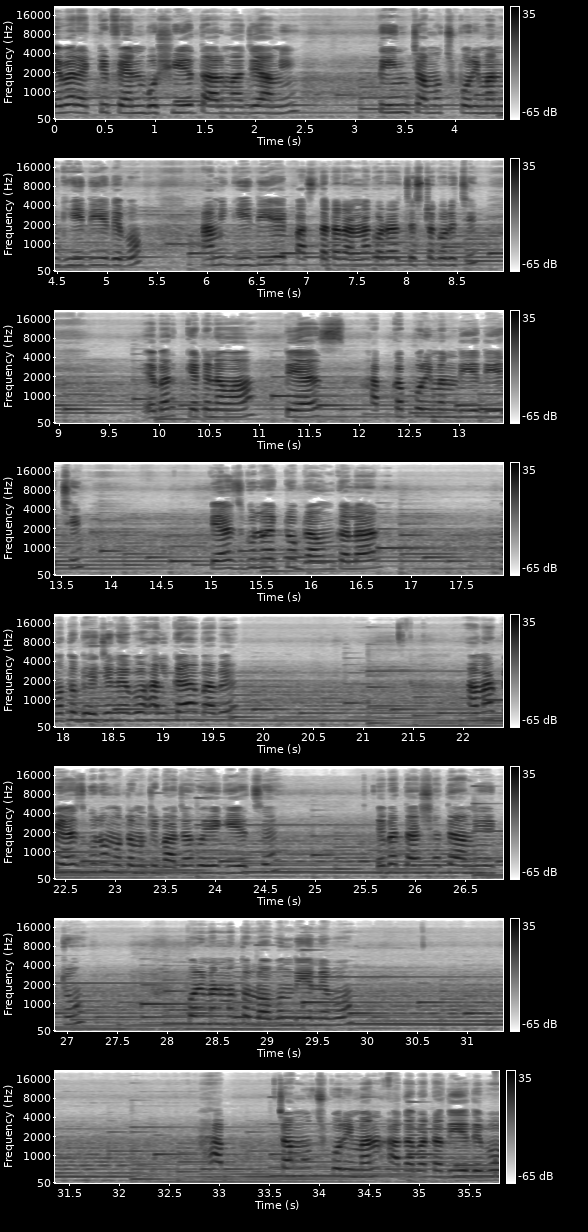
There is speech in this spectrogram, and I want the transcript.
এবার একটি ফ্যান বসিয়ে তার মাঝে আমি তিন চামচ পরিমাণ ঘি দিয়ে দেব। আমি ঘি দিয়ে পাস্তাটা রান্না করার চেষ্টা করেছি। এবার কেটে নেওয়া পেঁয়াজ হাফ কাপ পরিমাণ দিয়ে দিয়েছি। পেঁয়াজগুলো একটু ব্রাউন কালার মতো ভেজে নেব হালকাভাবে। আমার পেঁয়াজগুলো মোটামুটি ভাজা হয়ে গিয়েছে। এবার তার সাথে আমি একটু পরিমাণ মতো লবণ দিয়ে নেব। হাফ চামচ পরিমাণ আদা বাটা দিয়ে দেব।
